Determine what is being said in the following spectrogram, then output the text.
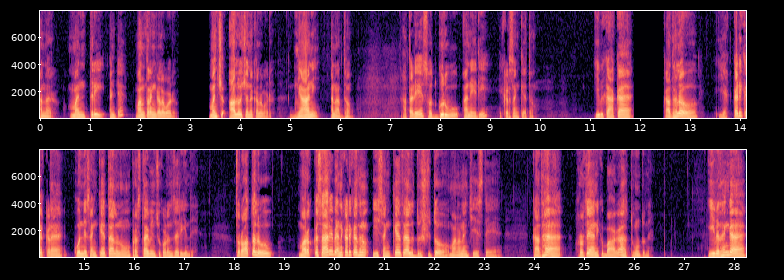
అన్నారు. మంత్రి అంటే మంత్రం గలవాడు. మంచి ఆలోచన కలవాడు. జ్ఞాని అని అర్థం. అతడే సద్గురువు అనేది ఇక్కడ సంకేతం. ఇవి కాక కథలో ఎక్కడికక్కడ కొన్ని సంకేతాలను ప్రస్తావించుకోవడం జరిగింది. శ్రోతలు మరొక్కసారి వెనకటి కథను ఈ సంకేతాల దృష్టితో మననం చేస్తే కథ హృదయానికి బాగా హత్తుకుంటుంది. ఈ విధంగా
